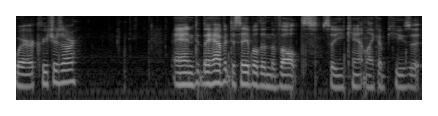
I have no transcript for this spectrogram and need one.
where creatures are. And they have it disabled in the vaults, so you can't like abuse it.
